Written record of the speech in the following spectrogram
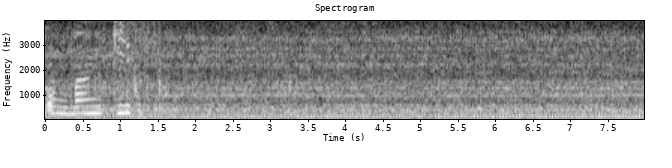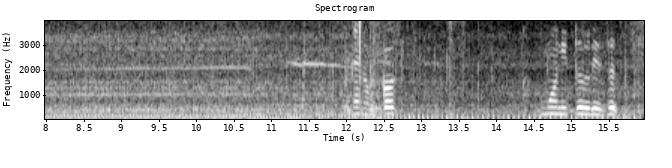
for monkeys monitor lizards.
